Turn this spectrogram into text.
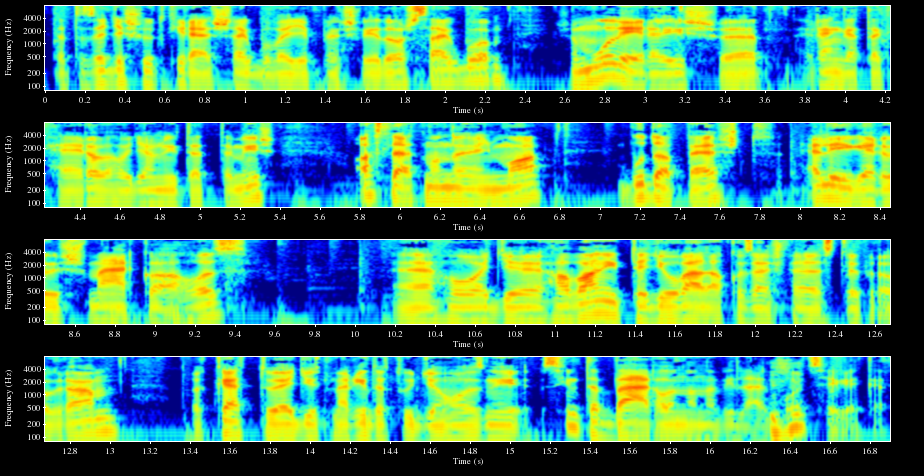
tehát az Egyesült Királyságból vagy éppen Svédországból, és a Molére is rengeteg helyről, ahogy említettem is. Azt lehet mondani, hogy ma Budapest elég erős márka ahhoz, hogy ha van itt egy jó vállalkozásfejlesztő program, a kettő együtt már ide tudjon hozni szinte bárhonnan a világból uh-huh. cégeket.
